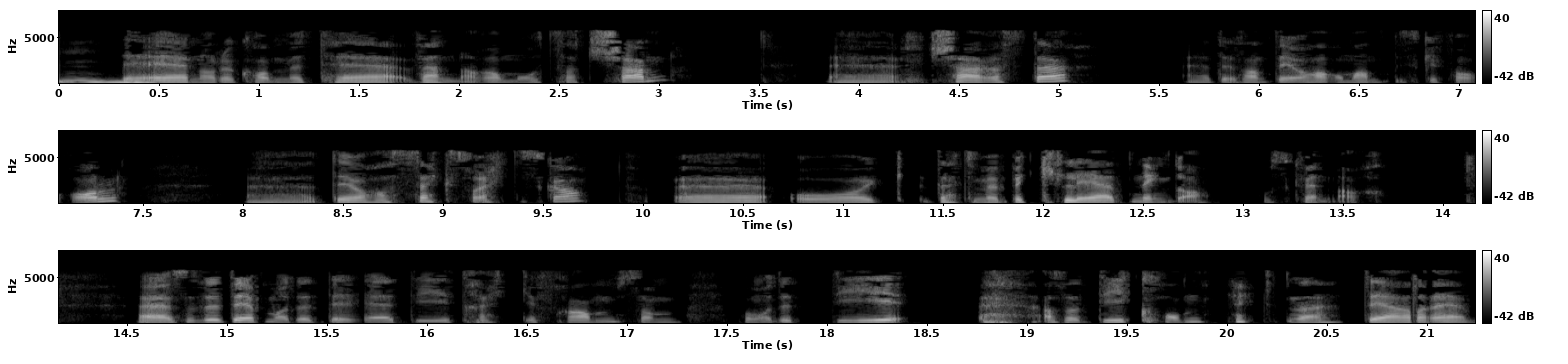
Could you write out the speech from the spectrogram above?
Mm. Det er når det kommer til venner av motsatt kjønn, eh, kjæreste, det, er sant, det å ha romantiske forhold, det å ha sex for ekteskap, eh, og dette med bekledning da, hos kvinner. Eh, så det, det er på en måte det de trekker fram som på en måte de altså de kontekstene der, det er,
